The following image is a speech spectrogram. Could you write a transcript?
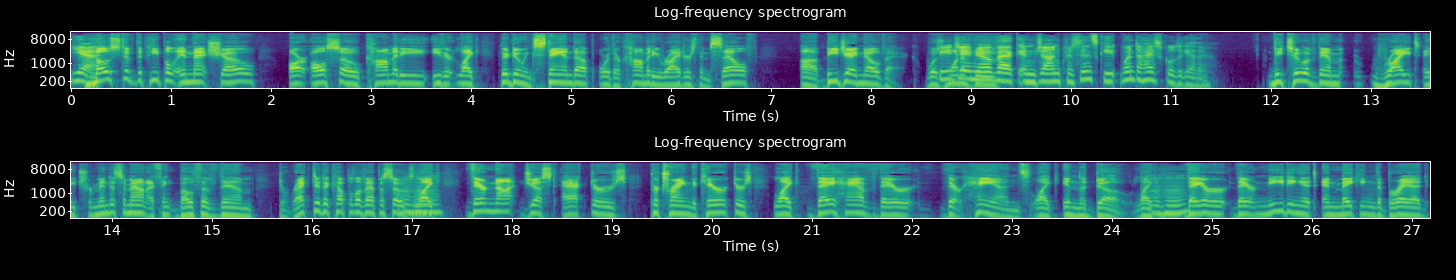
Yeah. most of the people in that show are also comedy, either like they're doing stand up or they're comedy writers themselves. Uh, B.J. Novak was one BJ of the Novak and John Krasinski went to high school together. the two of them write a tremendous amount. I think both of them directed a couple of episodes. Mm-hmm. Like they're not just actors portraying the characters. Like they have their their hands like in the dough. Like Mm-hmm. they are they are kneading it and making the bread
